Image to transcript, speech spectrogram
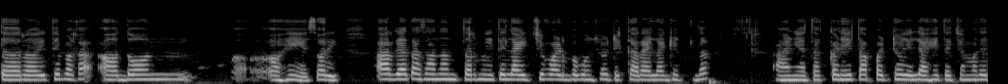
तर इथे बघा दोन हे सॉरी अर्ध्या तासानंतर मी ते लाईटची वाट बघून शेवटी करायला घेतलं. आणि आता कढई तापत ठेवलेली आहे त्याच्यामध्ये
